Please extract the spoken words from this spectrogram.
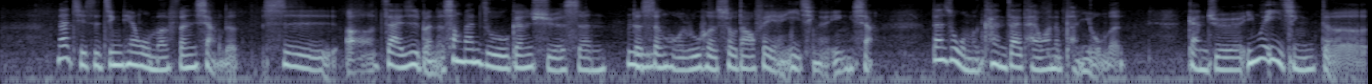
那其实今天我们分享的是，呃，在日本的上班族跟学生的生活如何受到肺炎疫情的影响。但是我们看在台湾的朋友们，感觉因为疫情的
